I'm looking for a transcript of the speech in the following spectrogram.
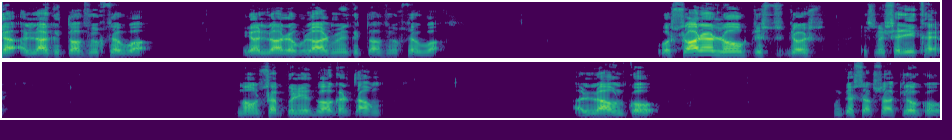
یا اللہ کی توفیق سے ہوا یا اللہ رب العالمی کی توفیق سے ہوا وہ سارے لوگ جس جو اس میں شریک ہے میں ان سب کے لیے دعا کرتا ہوں اللہ ان کو ان کے سب ساتھیوں کو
